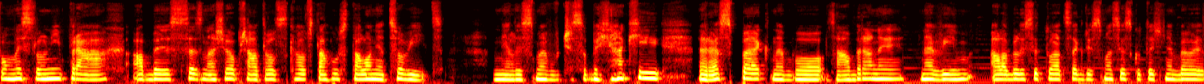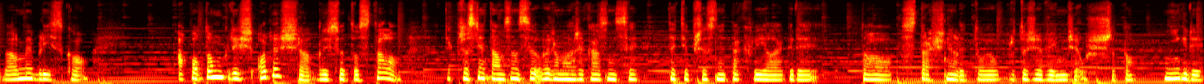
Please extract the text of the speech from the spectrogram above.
pomyslný práh, aby se z našeho přátelského vztahu stalo něco víc. Měli jsme vůči sobě nějaký respekt nebo zábrany, nevím, ale byly situace, kdy jsme si skutečně byli velmi blízko. A potom, když odešel, když se to stalo, tak přesně tam jsem si uvědomila, říkala jsem si, teď je přesně ta chvíle, kdy toho strašně lituju, protože vím, že už se to nikdy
